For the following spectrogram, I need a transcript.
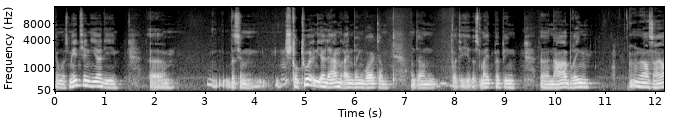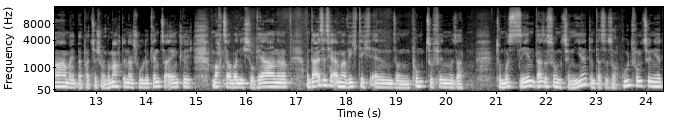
junges Mädchen hier, die äh, ein bisschen Struktur in ihr Lernen reinbringen wollte und dann wollte ich ihr das Mindmapping äh, nahebringen. Und dann sagt ja, mein Map hat sie schon gemacht in der Schule, kennt sie eigentlich, macht sie aber nicht so gerne. Und da ist es ja immer wichtig, so einen Punkt zu finden, wo sagt, du musst sehen, dass es funktioniert und dass es auch gut funktioniert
